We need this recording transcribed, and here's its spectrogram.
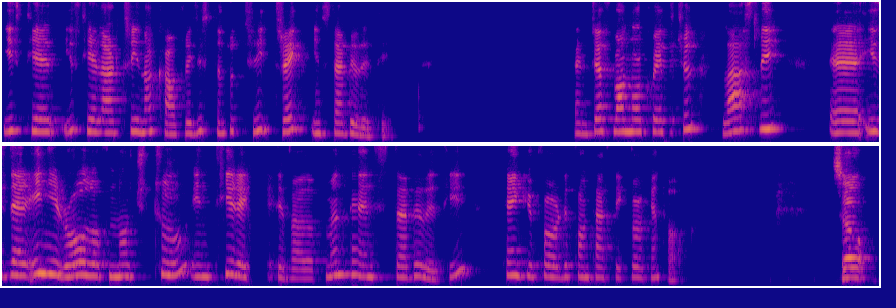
Is, TL, is TLR3 knockout resistant to Treg instability? And just one more question. Lastly, uh, is there any role of Notch2 in Treg development and stability? Thank you for the fantastic work and talk. So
